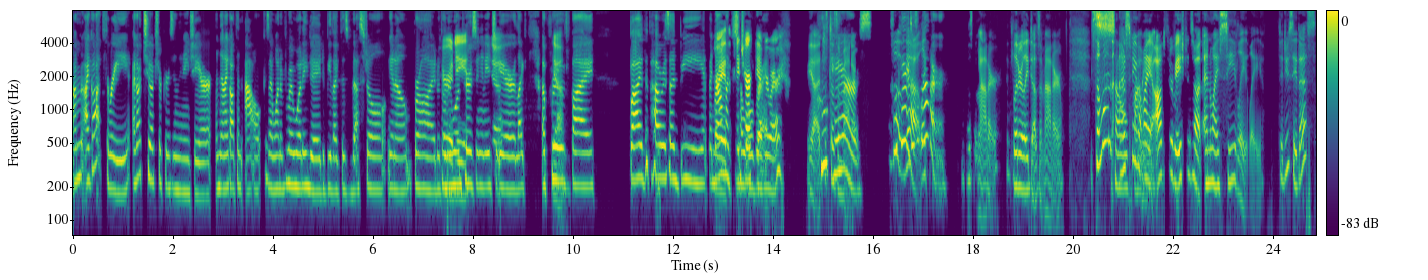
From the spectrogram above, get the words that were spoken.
I'm. I got three. I got two extra piercings in each ear, and then I got them out because I wanted for my wedding day to be like this vestal, you know, bride with only one piercing in each Yeah. ear, like approved by by the powers that be. But now right. I'm like the so over it. everywhere. Yeah. It Who just doesn't matter. cares? Who cares? It doesn't like matter. it doesn't matter. It literally doesn't matter. Someone so asked me about my observations about NYC lately. Did you see this?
